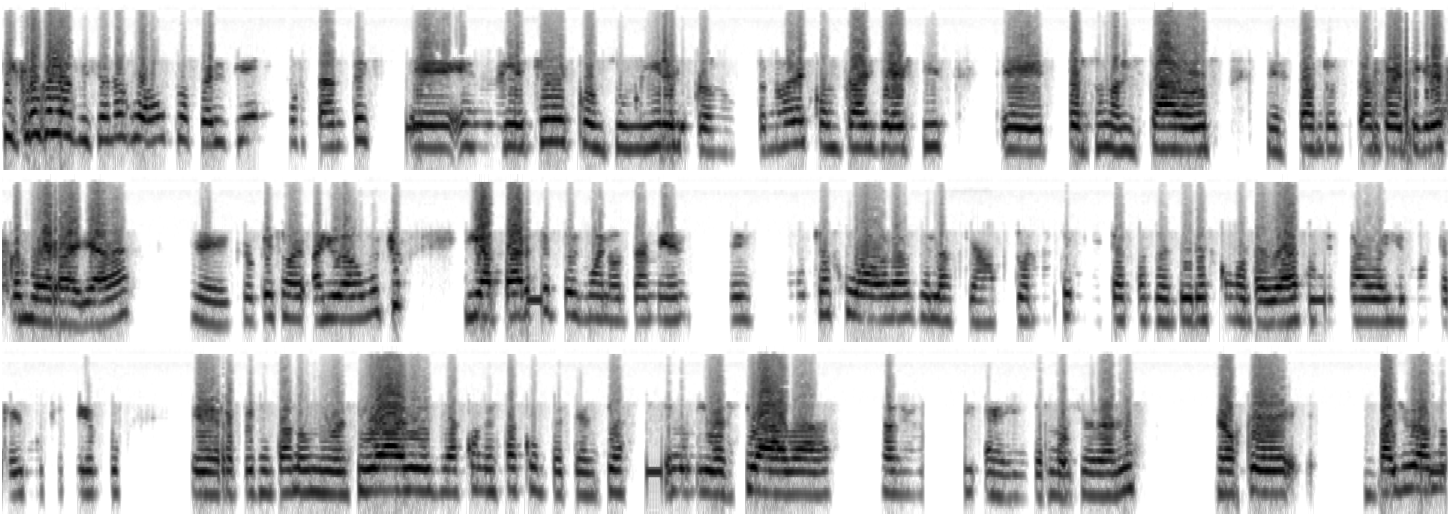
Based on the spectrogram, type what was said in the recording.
Sí, creo que la afición ha jugado un papel bien importante eh, en el hecho de consumir el producto, no de comprar jerseys eh, personalizados, tanto, tanto de Tigres como de Rayadas, eh, creo que eso ha ayudado mucho. Y aparte, pues bueno, también eh, muchas jugadoras de las que actualmente militan tanto en Tigres como Rayadas han estado ahí en Monterrey mucho tiempo eh, representando universidades, ya con esta competencia en universidades nacionales e internacionales. Creo que va ayudando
